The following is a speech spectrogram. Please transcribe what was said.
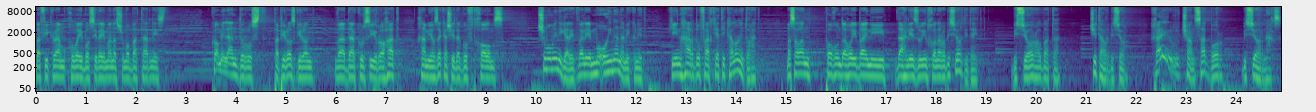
ба фикрам қувваи босираи ман аз шумо бадтар нест. Комилан дуруст папирос гиронд ва дар курсии роҳат хамёза кашида гуфт холмс шумо менигаред вале муоина намекунед ки ин ҳарду фарқияти калоне дорад. Масалан поғундаҳои байни даҳлезу ин хонаро бисьёр дидаед бисьёр албатта. Чӣ тавр бисьёр хайр чандсад бор бисьёр нағз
